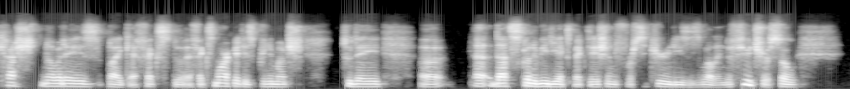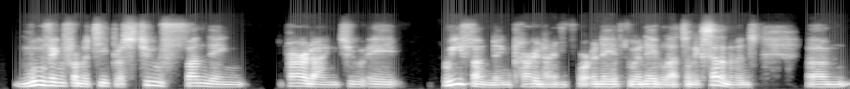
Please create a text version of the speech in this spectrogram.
cash nowadays, like FX, the FX market is pretty much today. Uh, that's going to be the expectation for securities as well in the future. So moving from a T plus two funding paradigm to a refunding paradigm for enable to enable atomic settlement um,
